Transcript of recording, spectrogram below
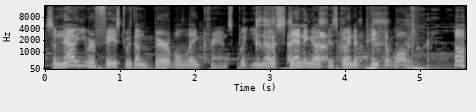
So now you are faced with unbearable leg cramps, but you know standing up is going to paint the wall brown.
